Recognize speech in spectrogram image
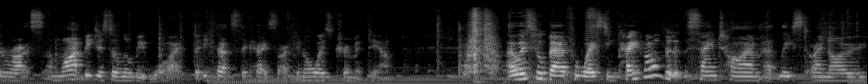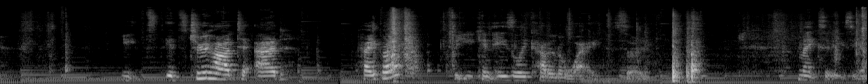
The right, I might be just a little bit wide, but if that's the case, I can always trim it down. I always feel bad for wasting paper, but at the same time, at least I know it's, it's too hard to add paper, but you can easily cut it away. So makes it easier.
